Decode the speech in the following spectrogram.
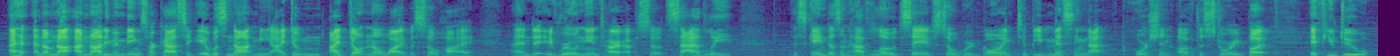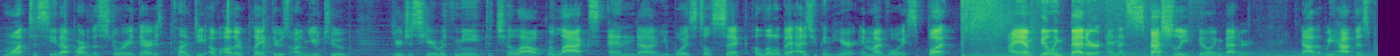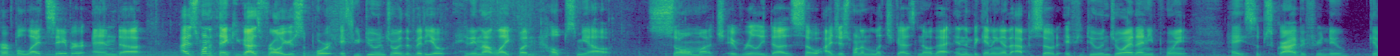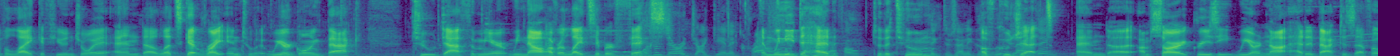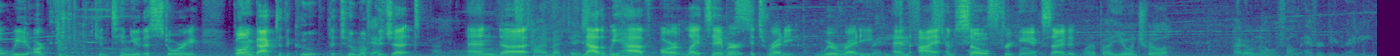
I, and I'm not I'm not even being sarcastic. It was not me. I don't I don't know why it was so high, and it ruined the entire episode. Sadly, this game doesn't have load saves, so we're going to be missing that portion of the story. But if you do want to see that part of the story, there is plenty of other playthroughs on YouTube. You're just here with me to chill out, relax, and uh, your boy's still sick a little bit, as you can hear in my voice. But I am feeling better, and especially feeling better now that we have this purple lightsaber. And uh, I just want to thank you guys for all your support. If you do enjoy the video, hitting that like button helps me out so much. It really does. So I just wanted to let you guys know that in the beginning of the episode. If you do enjoy at any point, hey, subscribe if you're new. Give a like if you enjoy it. And uh, let's get right into it. We are going back to Dathomir. We now have our lightsaber fixed, and we need to head to the tomb of Kujet. And uh, I'm sorry, Greasy, we are not headed back to Zeffo. We are to continue this story going back to the, the tomb of Kujet, And uh, now that we have our lightsaber, it's ready. We're ready, ready and I am so freaking excited. What about you and Trilla? I don't know if I'll ever be ready.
